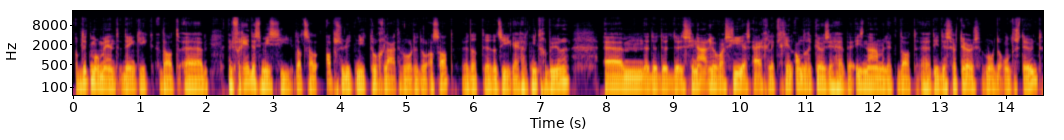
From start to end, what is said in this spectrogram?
Op dit moment denk ik dat uh, een vredesmissie... dat zal absoluut niet toegelaten worden door Assad. Uh, dat, uh, dat zie ik eigenlijk niet gebeuren. Um, de, de, de scenario waar Syriërs eigenlijk geen andere keuze hebben... is namelijk dat die deserteurs worden ondersteund.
